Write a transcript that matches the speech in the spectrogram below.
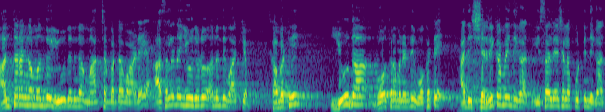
అంతరంగ మందు యూదునిగా మార్చబడ్డవాడే అసలైన యూదుడు అన్నది వాక్యం. కాబట్టి యూద గోత్రం అనేది ఒకటే. అది శారీరకమైంది కాదు. ఇస్రాయల్ దేశంలో పుట్టింది కాదు.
